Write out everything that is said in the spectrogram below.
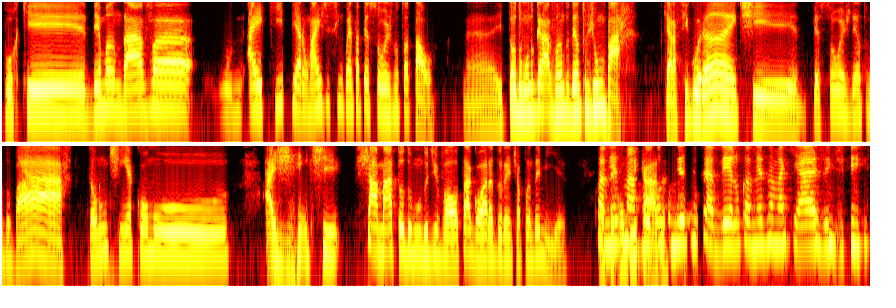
porque demandava. A equipe eram mais de 50 pessoas no total. Né? E todo mundo gravando dentro de um bar. Que era figurante, pessoas dentro do bar. Então não tinha como a gente chamar todo mundo de volta agora durante a pandemia. Com a mesma roupa, com o mesmo cabelo, com a mesma maquiagem, gente.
